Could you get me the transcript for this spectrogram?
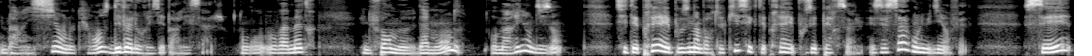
ben ici, en l'occurrence, dévalorisé par les sages. Donc on, va mettre une forme d'amende au mari en disant si t'es prêt à épouser n'importe qui, c'est que t'es prêt à épouser personne. Et c'est ça qu'on lui dit en fait. C'est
